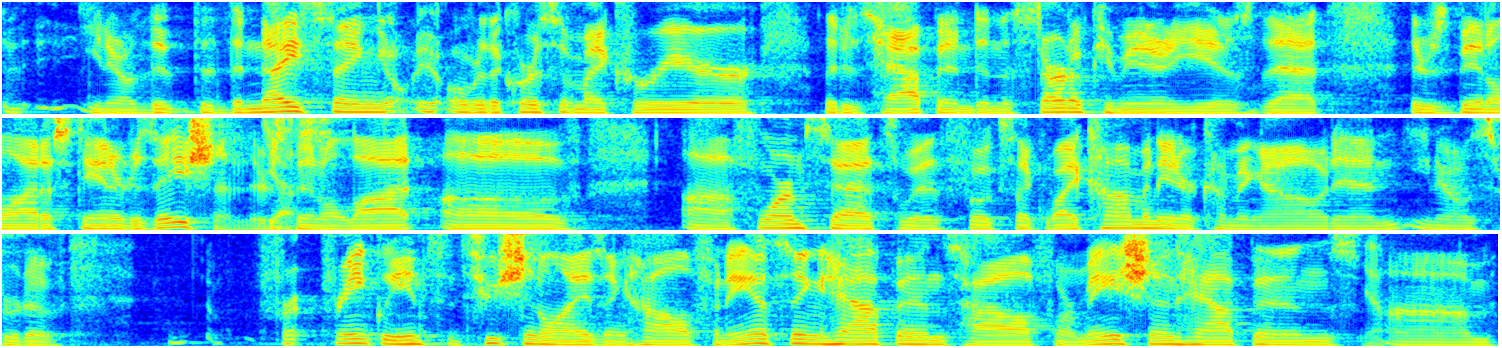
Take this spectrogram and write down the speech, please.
You know, the, the the nice thing over the course of my career that has happened in the startup community is that there's been a lot of standardization. There's Yes. been a lot of uh, form sets with folks like Y Combinator coming out and you know sort of fr- frankly institutionalizing how financing happens, how formation happens. Um,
